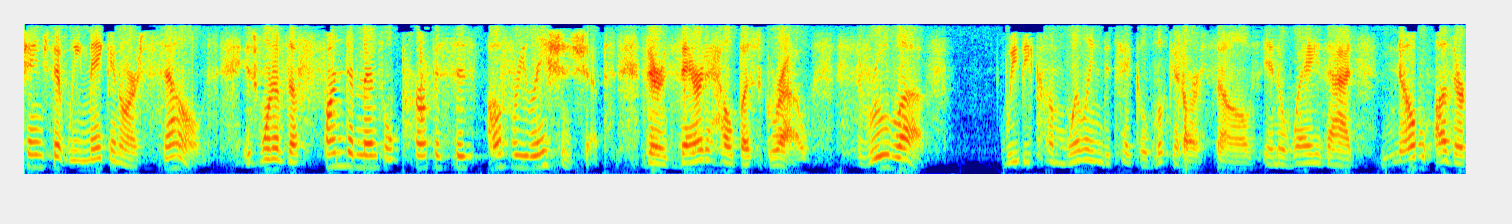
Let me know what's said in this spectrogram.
change that we make in ourselves is one of the fundamental purposes of relationships. They're there to help us grow. Through love, we become willing to take a look at ourselves in a way that no other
